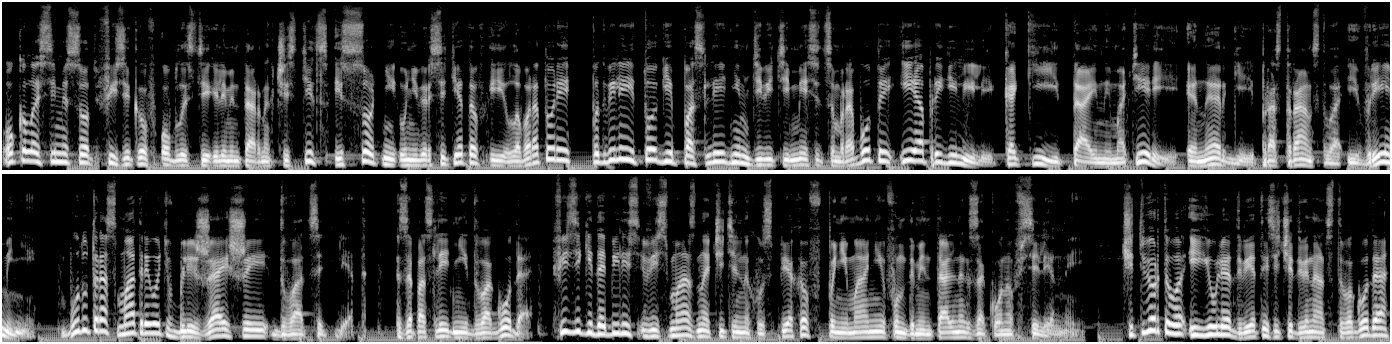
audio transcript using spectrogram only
около 700 физиков области элементарных частиц из сотни университетов и лабораторий подвели итоги последним 9 месяцам работы и определили, какие тайны материи, энергии, пространства и времени будут рассматривать в ближайшие 20 лет. За последние два года физики добились весьма значительных успехов в понимании фундаментальных законов Вселенной. 4 июля 2012 года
